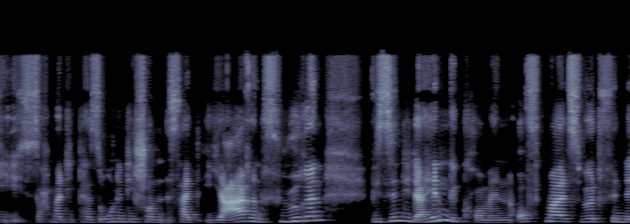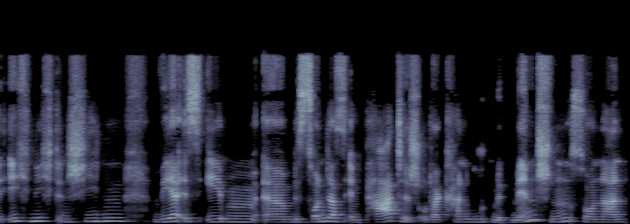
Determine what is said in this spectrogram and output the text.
die, ich sag mal, die Personen, die schon seit Jahren führen, wie sind die da hingekommen? Oftmals wird, finde ich, nicht entschieden, wer ist eben ähm, besonders empathisch oder kann gut mit Menschen, sondern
